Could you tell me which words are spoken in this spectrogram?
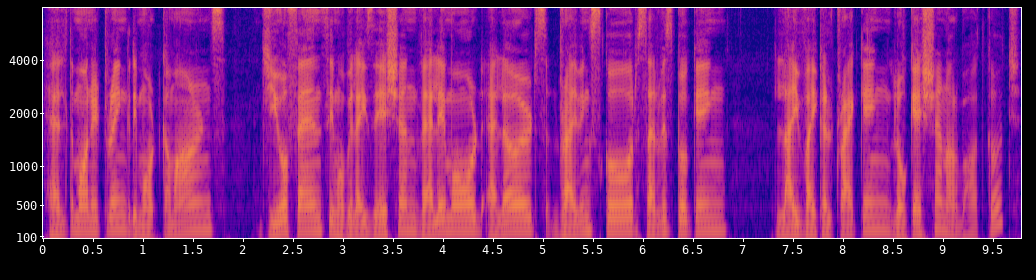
health monitoring remote commands geofence immobilisation valet mode alerts driving score service booking live vehicle tracking location और बहुत कुछ।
